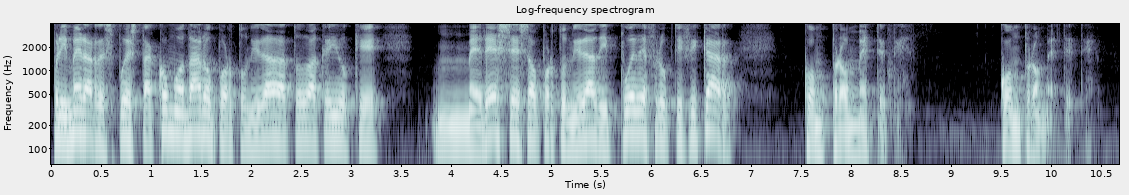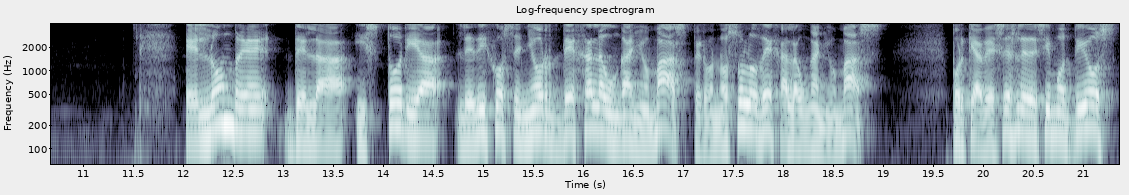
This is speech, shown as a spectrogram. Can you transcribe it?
primera respuesta, ¿cómo dar oportunidad a todo aquello que merece esa oportunidad y puede fructificar? Comprométete, comprométete. El hombre de la historia le dijo, Señor, déjala un año más, pero no solo déjala un año más, porque a veces le decimos, Dios,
